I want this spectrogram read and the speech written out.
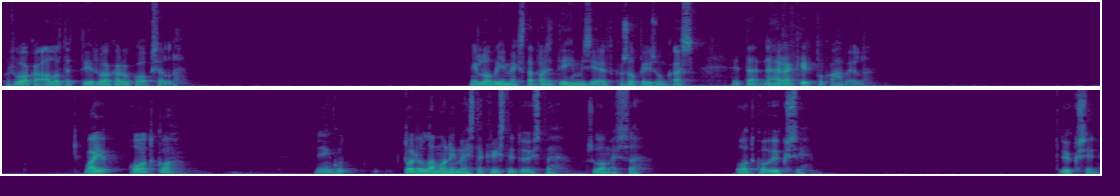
ruoka aloitettiin ruokarukouksella? Milloin viimeksi tapasit ihmisiä, jotka sopii sun kanssa, että nähdään kirkkokahveilla? Vai ootko, niin kuin todella moni meistä kristityistä Suomessa, ootko yksi? Yksin.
